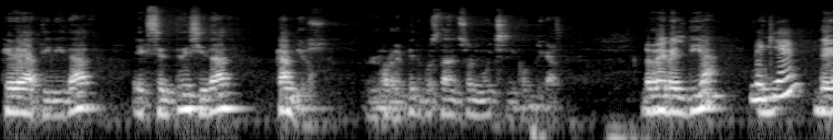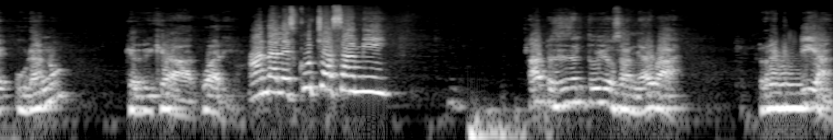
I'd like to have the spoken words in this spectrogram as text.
creatividad, excentricidad, cambios. Lo repito, pues son muchas y complicadas. Rebeldía. ¿De quién? De Urano, que rige a Acuario. ándale, escucha, Sammy. Ah, pues es el tuyo, Sammy, ahí va. Rebeldía,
